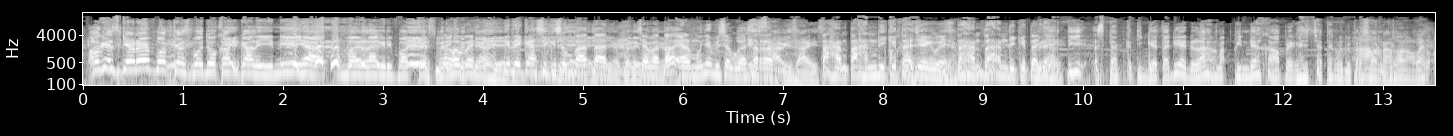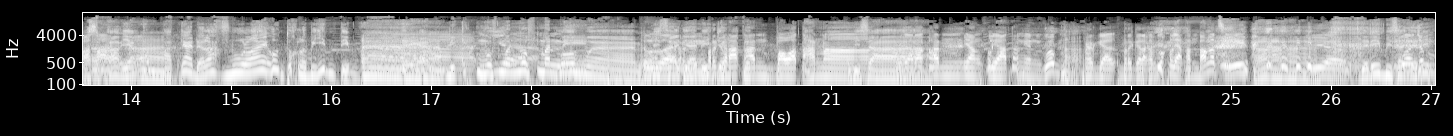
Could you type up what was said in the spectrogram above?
Oke sekarang podcast pojokan kali ini ya kembali lagi di podcast berikutnya. Iya, kita iya. kasih Iya, kesempatan. iya, iya, boleh, Siapa boleh, tahu boleh. ilmunya bisa gua Bisa, serap. Tahan-tahan dikit aja gue. Iya. Tahan-tahan dikit aja. Berarti step ketiga tadi adalah ma- pindah ke aplikasi chat yang lebih personal. Ah, personal, WhatsApp. Ah, yang Ah. keempatnya adalah mulai untuk lebih intim. Ah, Iya kan? bikin movement-movement nih. Momen Keluar bisa jadi pergerakan bawah tanah, Bisa. pergerakan yang kelihatan kan. Gue pergerakan gue kelihatan banget sih. jemput. Iya. Jadi bisa Gua jadi jem-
